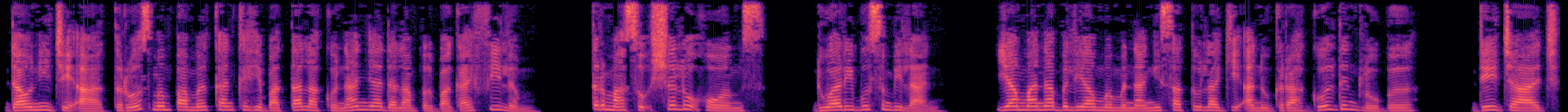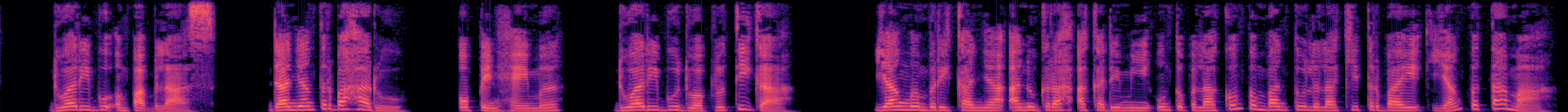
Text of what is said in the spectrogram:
Downey Jr. terus mempamerkan kehebatan lakonannya dalam pelbagai filem, termasuk Sherlock Holmes 2009, yang mana beliau memenangi satu lagi anugerah Golden Globe Judge 2014 dan yang terbaharu Oppenheimer 2023 yang memberikannya anugerah akademi untuk pelakon pembantu lelaki terbaik yang pertama.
